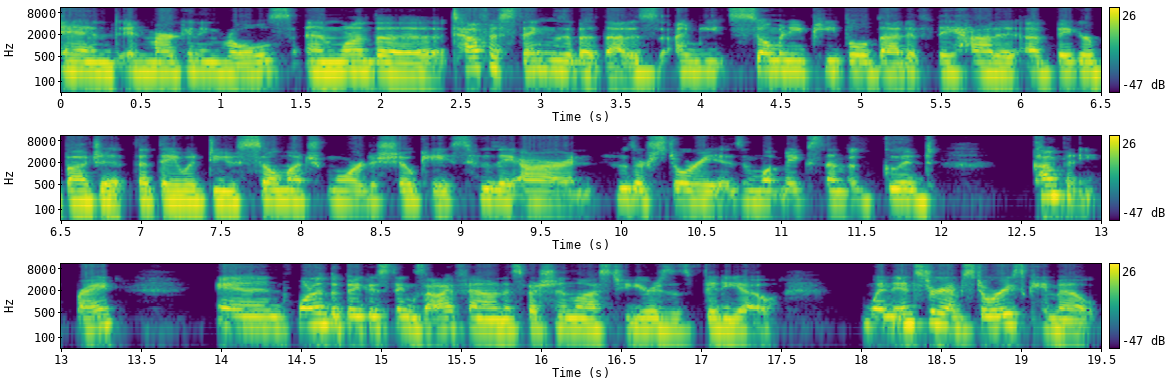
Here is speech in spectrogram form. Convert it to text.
and in marketing roles. And one of the toughest things about that is I meet so many people that if they had a, a, bigger budget, that they would do so much more to showcase who they are and who their story is and what makes them a good company, right? And one of the biggest things I found, especially in the last two years, is video. When Instagram stories came out,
